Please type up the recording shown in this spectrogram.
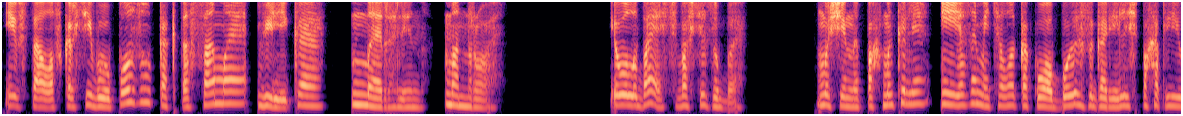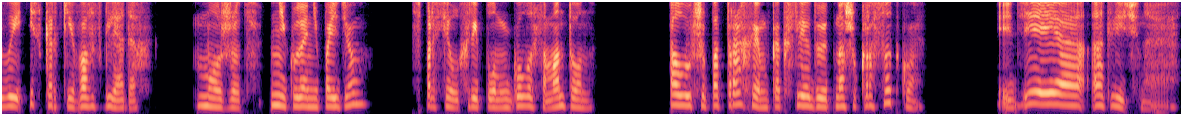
и встала в красивую позу, как та самая великая Мерлин Монро. И улыбаясь во все зубы. Мужчины похмыкали, и я заметила, как у обоих загорелись похотливые искорки во взглядах. «Может, никуда не пойдем? спросил хриплым голосом Антон. «А лучше потрахаем как следует нашу красотку?» «Идея отличная»,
